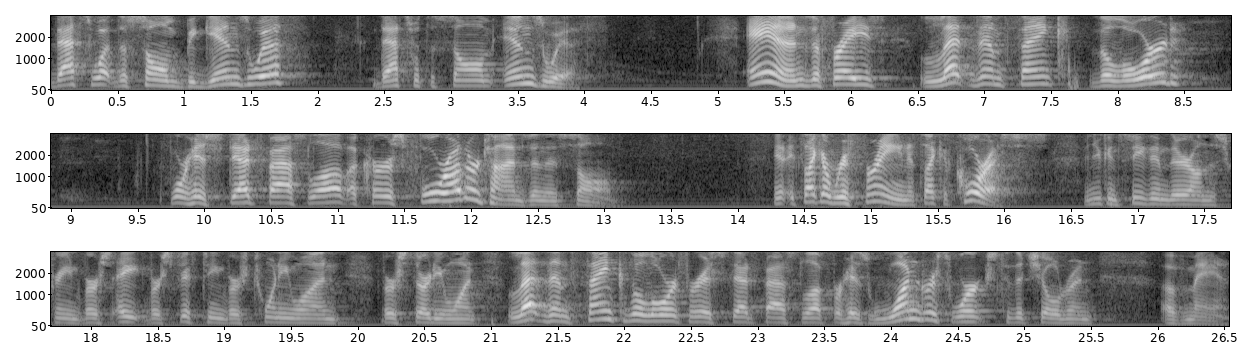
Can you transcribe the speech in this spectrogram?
That's what the psalm begins with, that's what the psalm ends with. And the phrase, let them thank the Lord for his steadfast love, occurs four other times in this psalm. It's like a refrain, it's like a chorus. And you can see them there on the screen verse 8, verse 15, verse 21, verse 31. Let them thank the Lord for his steadfast love, for his wondrous works to the children of man.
